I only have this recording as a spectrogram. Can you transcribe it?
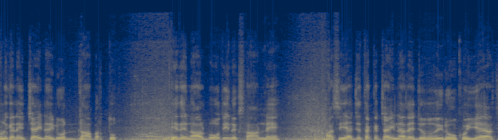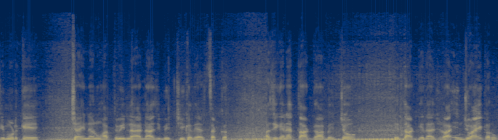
ਹੁਣ ਕਹਿੰਦੇ ਚਾਈਨਾ ਦੀ ਡੋਰ ਨਾ ਵਰਤੋ। ਇਹਦੇ ਨਾਲ ਬਹੁਤ ਹੀ ਨੁਕਸਾਨ ਨੇ। ਅਸੀਂ ਅੱਜ ਤੱਕ ਚਾਈਨਾ ਦੇ ਜਦੋਂ ਦੀ ਰੋਕ ਹੋਈ ਹੈ, ਅਸੀਂ ਮੁੜ ਕੇ ਚਾਈਨਾ ਨੂੰ ਹੱਥ ਵੀ ਲਾਇਆ ਨਾ ਅਸੀਂ ਵੇਚੀ ਕਦੇ ਅੱਜ ਤੱਕ। ਅਸੀਂ ਕਹਿੰਦੇ ਹਾਂ ਧਾਗਾ ਵੇਚੋ ਤੇ ਧਾਗੇ ਨਾਲ ਜਿਹੜਾ ਇੰਜੋਏ ਕਰੋ।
